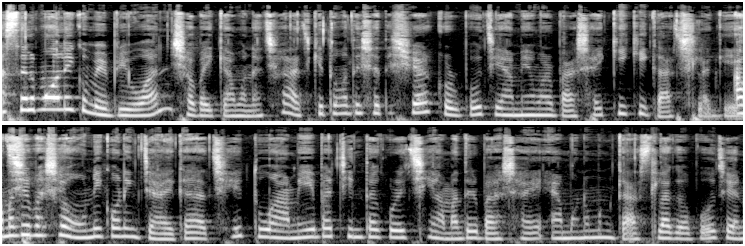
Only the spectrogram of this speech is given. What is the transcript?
আসসালামু আলাইকুম, এভরিওয়ান। সবাই কেমন আছো? আজকে তোমাদের সাথে শেয়ার করব যে আমি আমার বাসায় কি কি গাছ লাগিয়ে আমাদের বাসায় অনেক অনেক জায়গা আছে, তো আমি এবার চিন্তা করেছি আমাদের বাসায় এমন এমন গাছ লাগাবো যেন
